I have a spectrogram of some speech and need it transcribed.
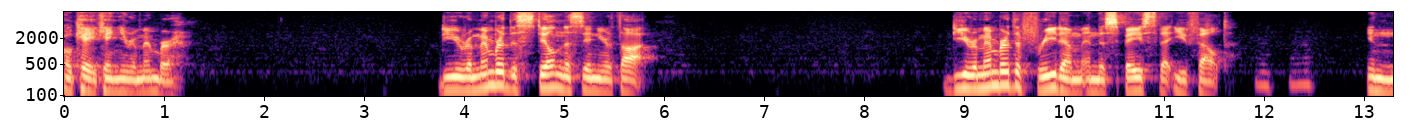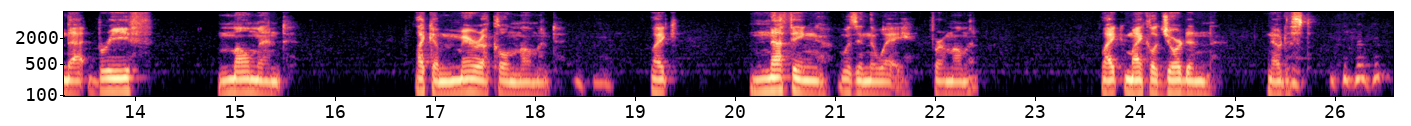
Okay, can you remember? Do you remember the stillness in your thought? Do you remember the freedom and the space that you felt Mhm. in that brief moment? Like a miracle moment. Mhm. Like nothing was in the way for a moment. Like Michael Jordan noticed.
